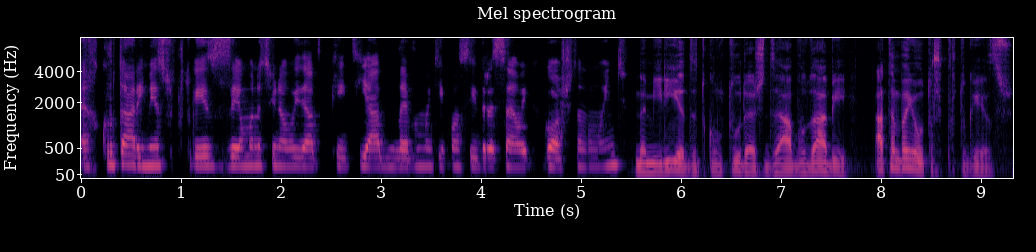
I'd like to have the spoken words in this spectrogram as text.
a, recrutar imensos portugueses, é uma nacionalidade que a Etihad leva muito em consideração e que gosta muito. Na miríade de culturas de Abu Dhabi, há também outros portugueses.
